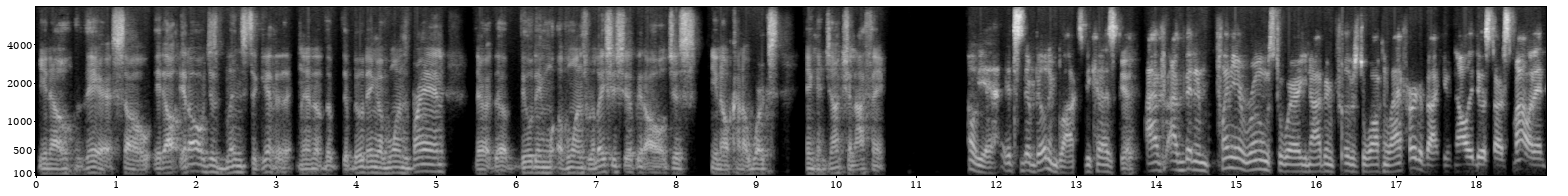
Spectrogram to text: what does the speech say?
you know, there. So it all, it all just blends together. And the, the building of one's brand, the, the building of one's relationship, it all just, you know, kind of works in conjunction, I think. Oh yeah, it's their building blocks because yeah. I've I've been in plenty of rooms to where you know I've been privileged to walk in. I've heard about you, and all they do is start smiling. And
